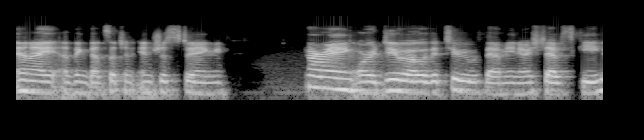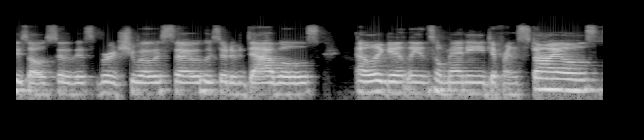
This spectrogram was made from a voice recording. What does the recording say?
and I, I think that's such an interesting pairing or duo, the two of them, you know, Rzewski, who's also this virtuoso who sort of dabbles elegantly in so many different styles.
